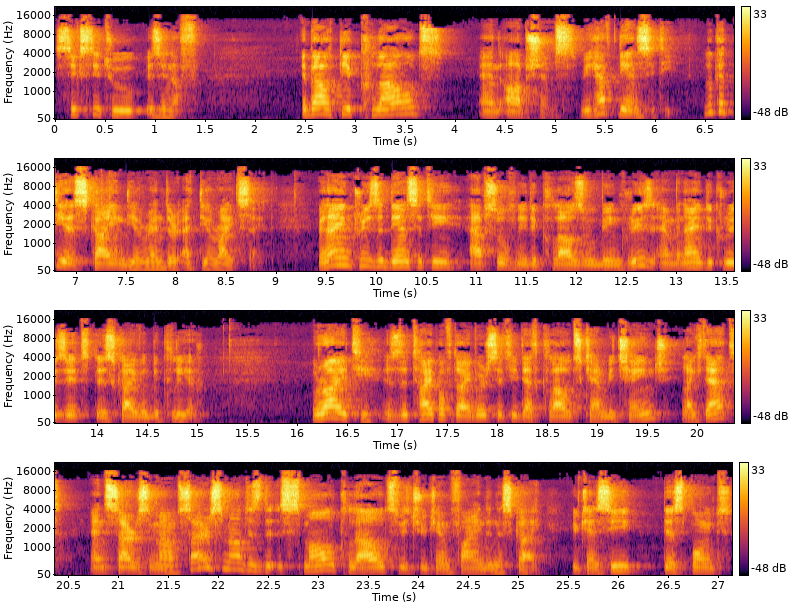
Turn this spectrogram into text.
62 is enough. About the clouds and options, we have density. Look at the sky in the render at the right side. When I increase the density, absolutely the clouds will be increased, and when I decrease it, the sky will be clear. Variety is the type of diversity that clouds can be changed like that. And cirrus amount. Cirrus amount is the small clouds which you can find in the sky. You can see this point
